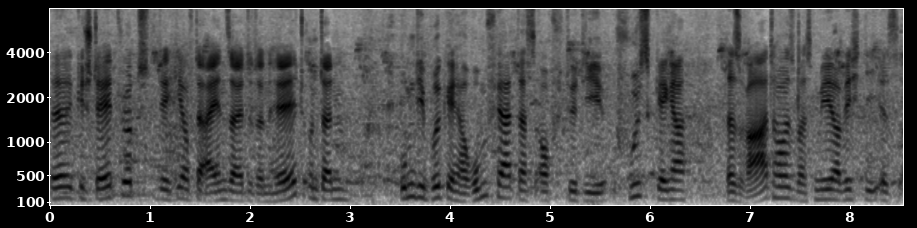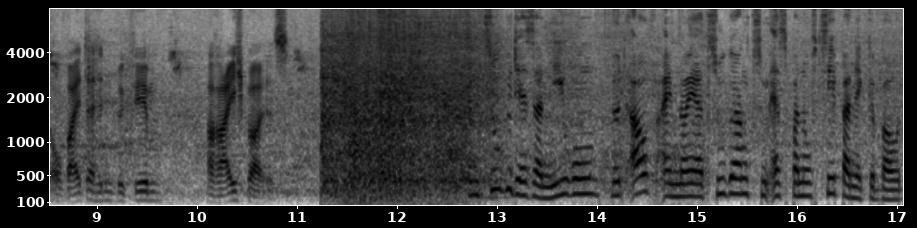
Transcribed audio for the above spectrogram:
äh, gestellt wird, der hier auf der einen Seite dann hält und dann um die Brücke herumfährt, dass auch für die Fußgänger das Rathaus, was mir ja wichtig ist, auch weiterhin bequem erreichbar ist. Im Zuge der Sanierung wird auch ein neuer Zugang zum S-Bahnhof Zepernick gebaut,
